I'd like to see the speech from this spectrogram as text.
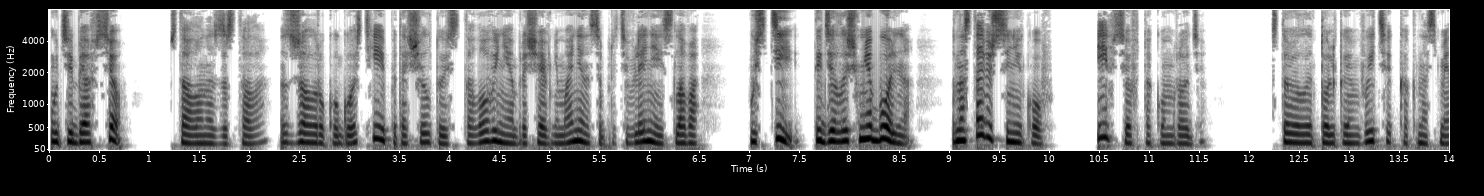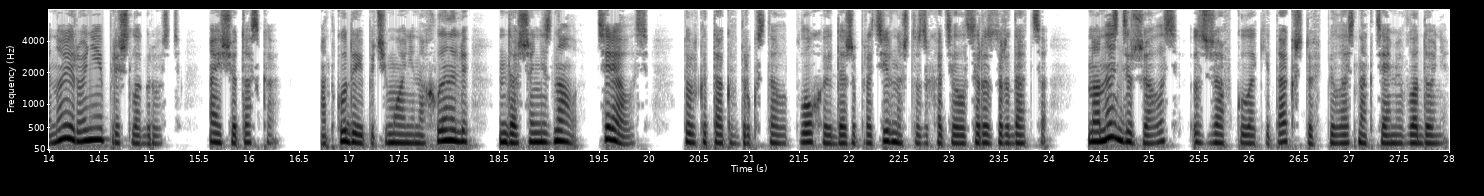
У тебя все. Встал он из-за стола, сжал руку гостья и потащил ту из столовой, не обращая внимания на сопротивление и слова «Пусти! Ты делаешь мне больно! Наставишь синяков!» И все в таком роде. Стоило только им выйти, как на смену иронии пришла грусть. А еще тоска. Откуда и почему они нахлынули, Даша не знала, терялась. Только так вдруг стало плохо и даже противно, что захотелось разрыдаться. Но она сдержалась, сжав кулаки так, что впилась ногтями в ладони.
